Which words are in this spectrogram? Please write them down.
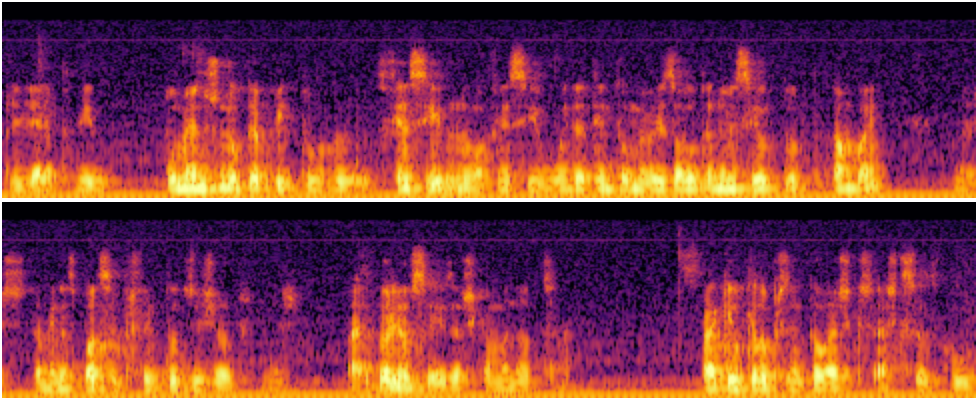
que lhe era pedido pelo menos no capítulo defensivo, no ofensivo ainda tentou uma vez ou outra, não lhe saiu tudo tão bem, mas também não se pode ser perfeito todos os jogos. Mas ah, dou-lhe um 6, acho que é uma nota para aquilo que ele apresentou, acho que, acho que se adequou.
